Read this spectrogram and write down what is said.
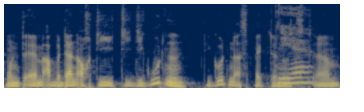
Und ähm, aber dann auch die, die, die guten, die guten Aspekte nutzt. Yeah ähm,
